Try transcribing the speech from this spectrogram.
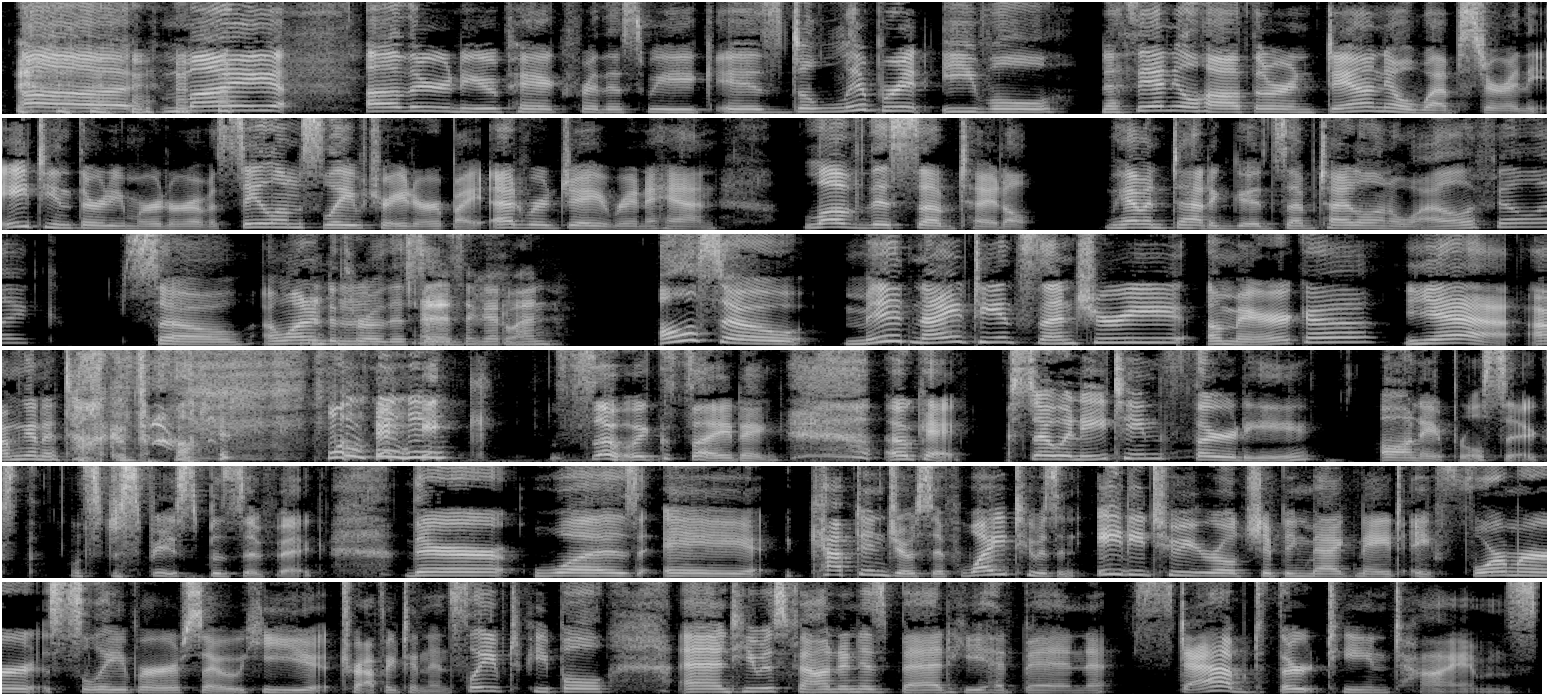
Uh, my other new pick for this week is Deliberate Evil Nathaniel Hawthorne, Daniel Webster, and the 1830 Murder of a Salem Slave Trader by Edward J. Renehan. Love this subtitle. We haven't had a good subtitle in a while, I feel like. So I wanted to throw this That in. is a good one. Also, mid 19th century America. Yeah, I'm going to talk about it. like, so exciting. Okay, so in 1830, on April 6th, let's just be specific, there was a Captain Joseph White, who was an 82 year old shipping magnate, a former slaver, so he trafficked and enslaved people, and he was found in his bed. He had been stabbed 13 times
